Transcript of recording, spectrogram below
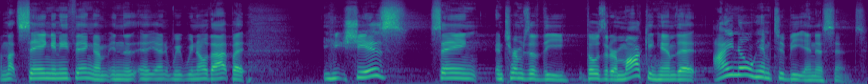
I'm not saying anything, I'm in the, we, we know that, but he, she is saying in terms of the those that are mocking him that I know him to be innocent.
